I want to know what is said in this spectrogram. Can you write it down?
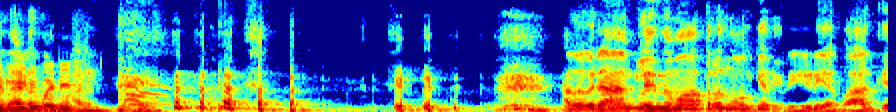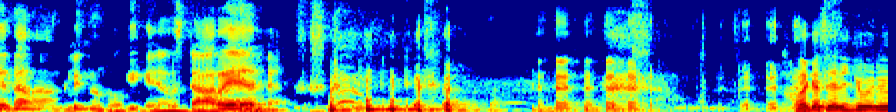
3D പരീക്ഷ. അത് ഒരു ആംഗിളിൽ നിന്ന് മാത്രം നോക്കിയാൽ ത്രീ ഡിയാ ബാക്കി എല്ലാ ആംഗിളിൽ നിന്ന് നോക്കിക്കഴിഞ്ഞാൽ അത് സ്റ്റാറേ അല്ല. അതൊക്കെ ശരിക്കും ഒരു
